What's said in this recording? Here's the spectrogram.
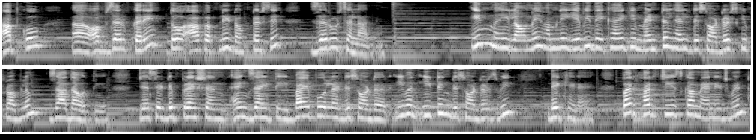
आपको ऑब्ज़र्व करें तो आप अपने डॉक्टर से ज़रूर सलाह लें। इन महिलाओं में हमने ये भी देखा है कि मेंटल हेल्थ डिसऑर्डर्स की प्रॉब्लम ज़्यादा होती है। जैसे depression anxiety bipolar disorder even eating disorders भी देखे गए पर हर चीज़ का मैनेजमेंट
